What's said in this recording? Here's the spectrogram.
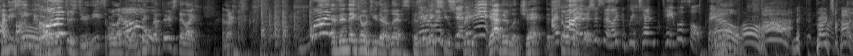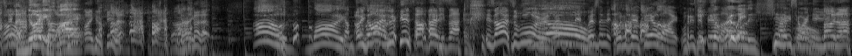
Have you seen power What? lifters do these or like No. Olympic lifters? They're like, and they're What? and then they go do their lifts because it They're makes you free. legitimate? Yeah, they're legit. They're I so thought legit. it was just a, like a pretend table salt thing. No, oh. Bro, touch I have no idea why. I can feel it. I can smell it. Oh my! Oh, oh his eyes! Look at his eyes! His eyes are watering. No. Where's the lid? What does it feel like? What does He it feel like? threw it. Holy shit, Bro, saw a bro. new Boner.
